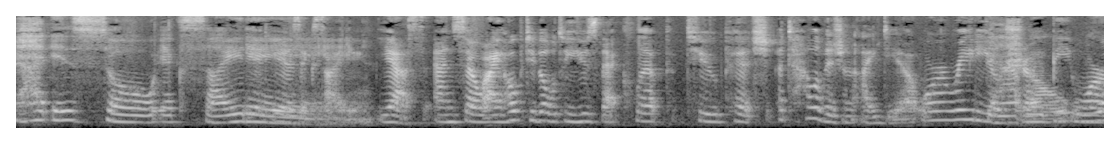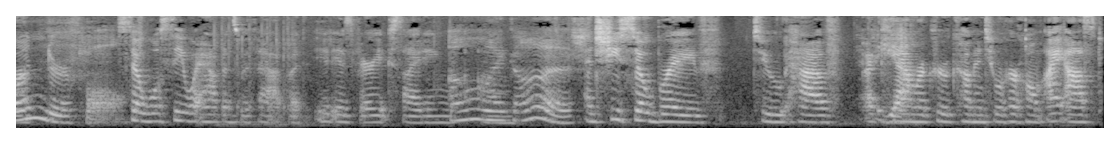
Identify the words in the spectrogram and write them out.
That is so exciting. It is exciting, yes. And so I hope to be able to use that clip to pitch a television idea or a radio That show would be or wonderful. so we'll see what happens with that, but it is very exciting. Oh my Um, gosh. And she's so brave to have a Yeah. camera crew come into her home. I asked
